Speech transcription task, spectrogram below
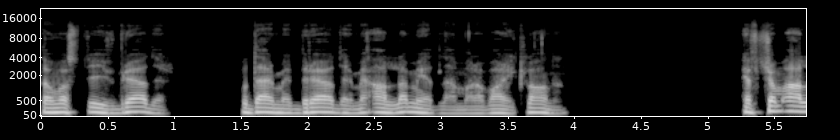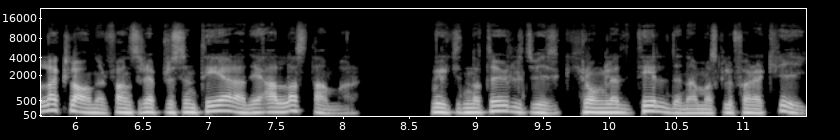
De var styvbröder och därmed bröder med alla medlemmar av vargklanen. Eftersom alla klaner fanns representerade i alla stammar, vilket naturligtvis krånglade till det när man skulle föra krig,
